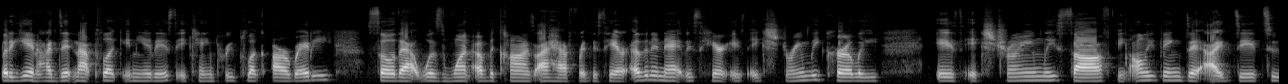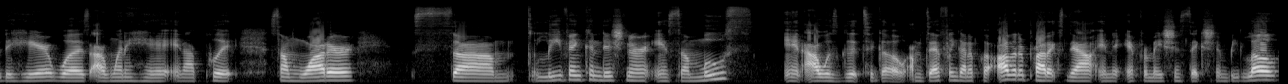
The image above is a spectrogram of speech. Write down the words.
But again, I did not pluck any of this. It came pre-plucked already. So that was one of the cons I have for this hair. Other than that, this hair is extremely curly is extremely soft. The only thing that I did to the hair was I went ahead and I put some water, some leave-in conditioner, and some mousse and I was good to go. I'm definitely going to put all of the products down in the information section below.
